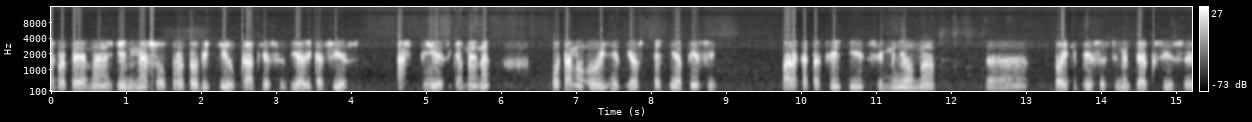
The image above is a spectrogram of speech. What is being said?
έπρεπε να γίνει μέσω πρωτοδικίου κάποιες διαδικασίες αστείες για μένα όταν ο ίδιος έχει αφήσει παρακαταθήκη, σημείωμα, ε, το έχει πει σε συνεντεύξεις, ε,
